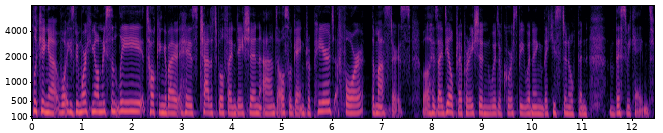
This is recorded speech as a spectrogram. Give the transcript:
looking at what he's been working on recently, talking about his charitable foundation, and also getting prepared for the Masters. Well, his ideal preparation would, of course, be winning the Houston Open this weekend.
